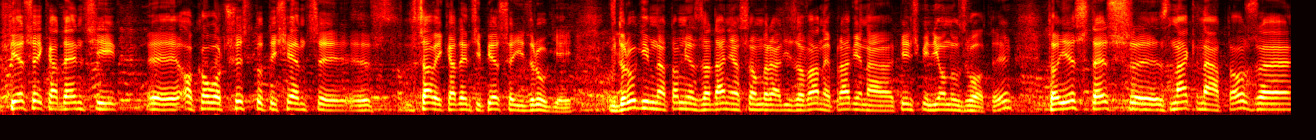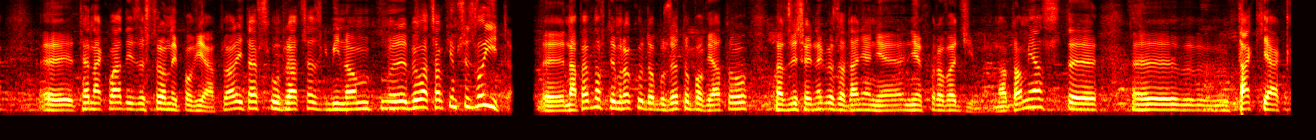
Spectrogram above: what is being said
w pierwszej kadencji e, około 300 tysięcy e, w, całej kadencji pierwszej i drugiej, w drugim natomiast zadania są realizowane prawie na 5 milionów złotych, to jest też e, znak na to, że e, te nakłady ze strony powiatu, ale i ta współpraca z gminą e, była całkiem przyzwoita. E, Na pewno w tym roku do budżetu powiatu nadzwyczajnego zadania nie, nie wprowadzimy. Natomiast e, e, tak jak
